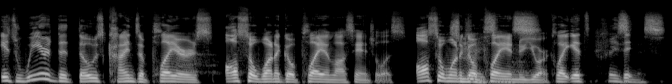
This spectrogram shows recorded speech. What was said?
it's weird that those kinds of players also want to go play in Los Angeles, also want to go play in New. York. Like it's Craziness.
